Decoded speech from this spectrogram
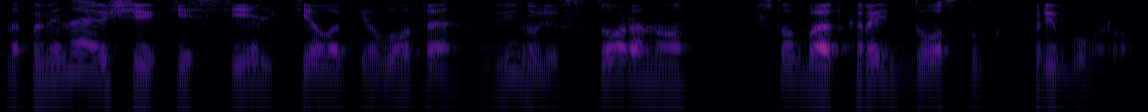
Напоминающее кисель тело пилота сдвинули в сторону, чтобы открыть доступ к прибору,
